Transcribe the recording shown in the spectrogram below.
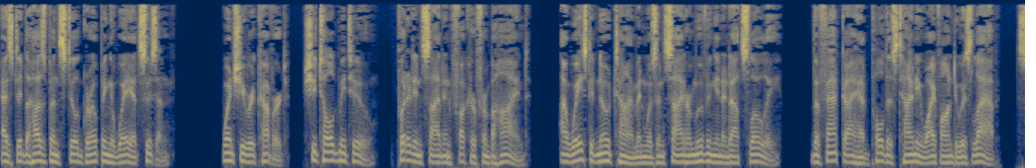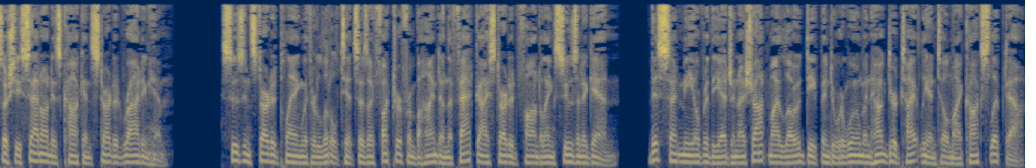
as did the husband still groping away at Susan. When she recovered, she told me to, put it inside and fuck her from behind. I wasted no time and was inside her moving in and out slowly. The fat guy had pulled his tiny wife onto his lap, so she sat on his cock and started riding him. Susan started playing with her little tits as I fucked her from behind and the fat guy started fondling Susan again. This sent me over the edge and I shot my load deep into her womb and hugged her tightly until my cock slipped out.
